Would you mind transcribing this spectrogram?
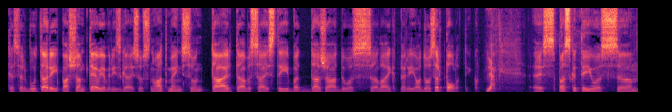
kas varbūt arī pašam tev jau ir izgaisusi no atmiņas, un tā ir tava saistība dažādos laika periodos ar politiku. Jā. Es paskatījos. Um,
